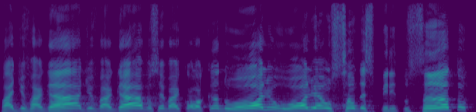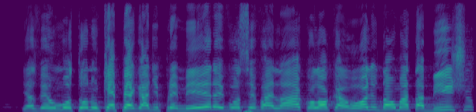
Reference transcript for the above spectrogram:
Vai devagar, devagar, você vai colocando óleo, o óleo é unção do Espírito Santo, e às vezes o motor não quer pegar de primeira, e você vai lá, coloca óleo, dá um mata-bicho,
